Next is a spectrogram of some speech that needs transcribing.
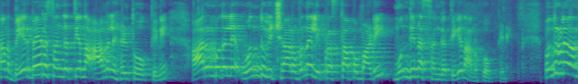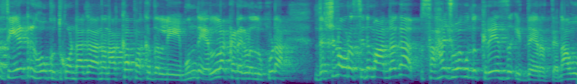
ನಾನು ಬೇರೆ ಬೇರೆ ಸಂಗತಿಯನ್ನು ಆಮೇಲೆ ಹೇಳ್ತಾ ಹೋಗ್ತೀನಿ. ಆರಂಭದಲ್ಲೇ ಒಂದು ವಿಚಾರವನ್ನು ಇಲ್ಲಿ ಪ್ರಸ್ತಾಪ ಮಾಡಿ ಮುಂದಿನ ಸಂಗತಿಗೆ ನಾನು ಹೋಗ್ತೀನಿ. ಬಂಧುಗಳೇ, ನಾನು ಥಿಯೇಟ್ರಿಗೆ ಹೋಗಿ ಕುತ್ಕೊಂಡಾಗ ನನ್ನ ಅಕ್ಕಪಕ್ಕದಲ್ಲಿ ಮುಂದೆ ಎಲ್ಲ ಕಡೆಗಳಲ್ಲೂ ಕೂಡ ದರ್ಶನ್ ಅವರ ಸಿನಿಮಾ ಅಂದಾಗ ಸಹಜವಾಗಿ ಒಂದು ಕ್ರೇಜ್ ಇದ್ದೇ ಇರುತ್ತೆ. ನಾವು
